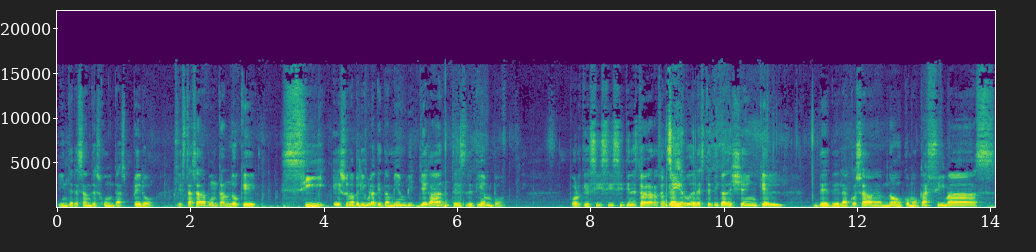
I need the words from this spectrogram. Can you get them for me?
interesantes juntas, pero estás apuntando que sí es una película que también llega antes de tiempo. Porque sí, sí, sí, tienes toda la razón que Sí. hay algo de la estética de Schenkel, de, de la cosa, ¿no? Como casi más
